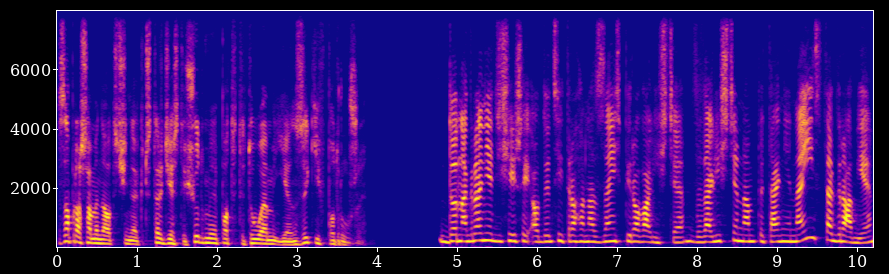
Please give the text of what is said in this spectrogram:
Zapraszamy na odcinek 47 pod tytułem Języki w podróży. Do nagrania dzisiejszej audycji trochę nas zainspirowaliście. Zadaliście nam pytanie na Instagramie,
